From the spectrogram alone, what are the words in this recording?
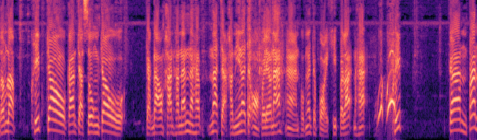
สำหรับคลิปเจ้าการจัดทรงเจ้าจากดาวอังคารคันนั้นนะครับ น่าจะคันนี้น่าจะออกไปแล้วนะ อ่าผมน่าจะปล่อยคลิปไปละนะฮะคลิปการปั้น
